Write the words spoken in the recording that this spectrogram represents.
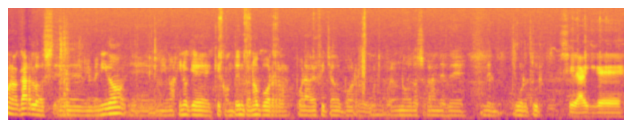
Bueno, Carlos, eh, bienvenido. Eh, me imagino que, que contento ¿no? por, por, haber fichado por, por, uno de los grandes de, del World Tour. Sí, hay que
